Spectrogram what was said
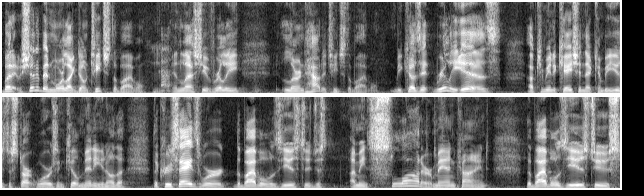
But it should have been more like, don't teach the Bible hmm. Huh. unless you've really learned how to teach the Bible. Because it really is a communication that can be used to start wars and kill many. You know, the, the Crusades were, the Bible was used to just, I mean, slaughter mankind. The Bible was used to s-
